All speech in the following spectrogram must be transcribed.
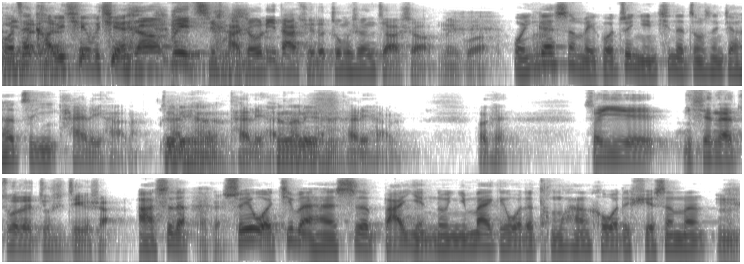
我在考虑签不签。然后魏奇塔州立大学的终身教授，美国，我应该是美国最年轻的终身教授之一。太厉害了，最厉害了太厉害了，相当厉害。太厉害了。OK，所以你现在做的就是这个事儿。啊，是的。OK 所以我基本上是把眼动仪卖给我的同行和我的学生们，嗯，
